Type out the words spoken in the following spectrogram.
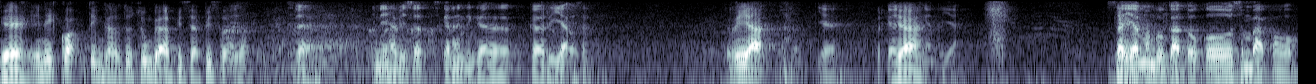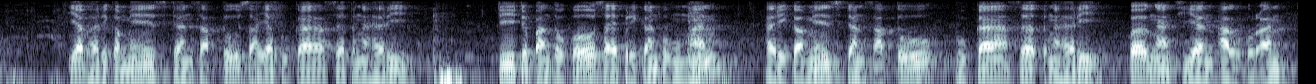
Ya, ini kok tinggal tujuh nggak habis-habis Ustaz. Sudah. Ini habis Ustaz, sekarang tinggal ke Ria Ustaz. Ria. Ya, berkaitan ya. dengan Ria. Saya membuka toko sembako. Tiap hari Kamis dan Sabtu saya buka setengah hari. Di depan toko saya berikan pengumuman hari Kamis dan Sabtu buka setengah hari pengajian Al-Qur'an.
